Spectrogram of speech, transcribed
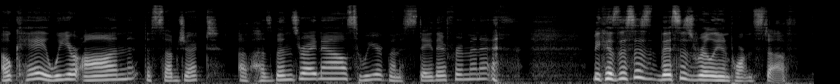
Okay, we are on the subject of husbands right now, so we are going to stay there for a minute because this is this is really important stuff.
